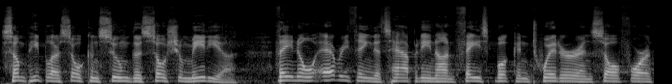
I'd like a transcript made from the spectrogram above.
Some people are so consumed with social media they know everything that's happening on Facebook and Twitter and so forth.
